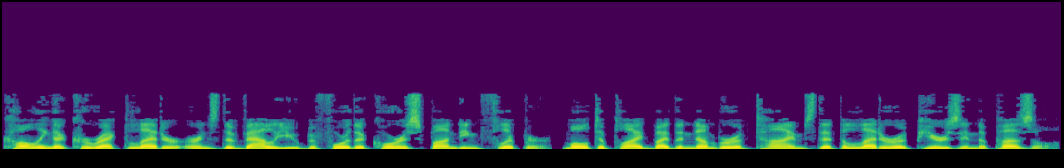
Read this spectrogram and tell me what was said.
Calling a correct letter earns the value before the corresponding flipper, multiplied by the number of times that the letter appears in the puzzle.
